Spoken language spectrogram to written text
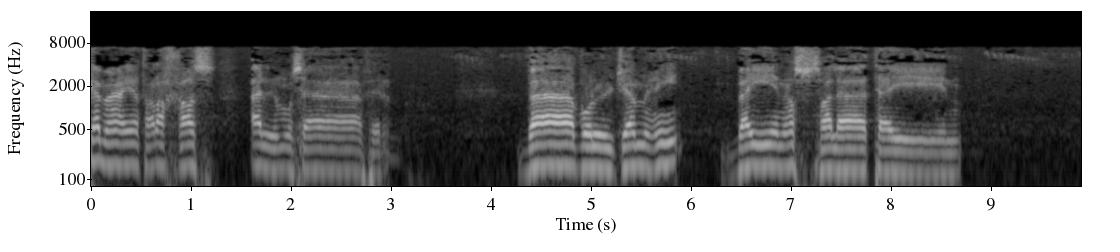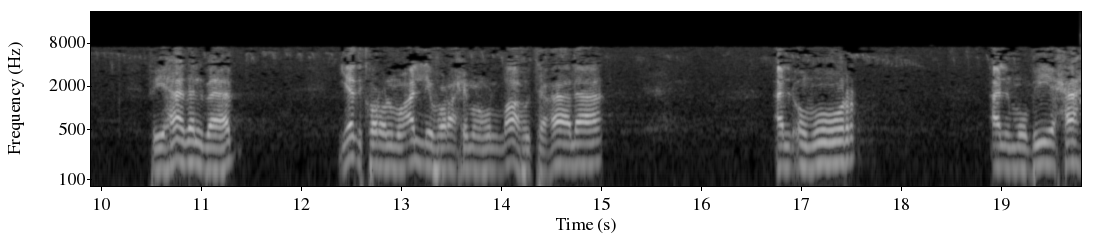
كما يترخص المسافر. باب الجمع بين الصلاتين. في هذا الباب يذكر المؤلف رحمه الله تعالى الأمور المبيحة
